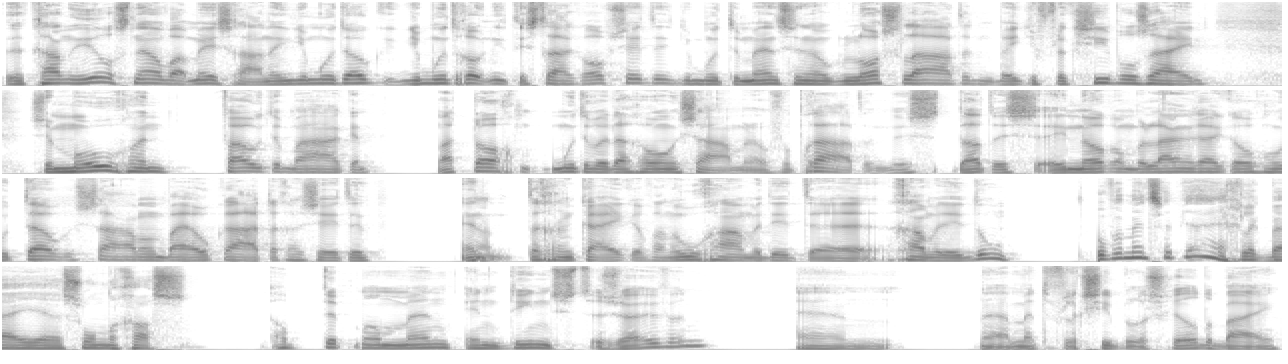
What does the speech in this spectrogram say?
er kan heel snel wat misgaan. En je moet, ook, je moet er ook niet te strak op zitten. Je moet de mensen ook loslaten, een beetje flexibel zijn. Ze mogen fouten maken. Maar toch moeten we daar gewoon samen over praten. Dus dat is enorm belangrijk om telkens samen bij elkaar te gaan zitten. En te gaan kijken van hoe gaan we dit, uh, gaan we dit doen. Hoeveel mensen heb jij eigenlijk bij uh, Zondergas? Op dit moment in dienst 7. En nou, met de flexibele schil erbij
